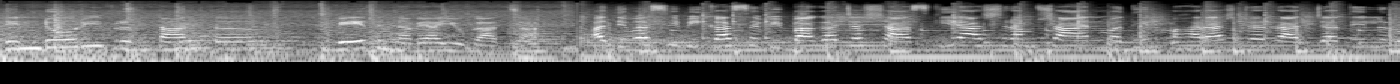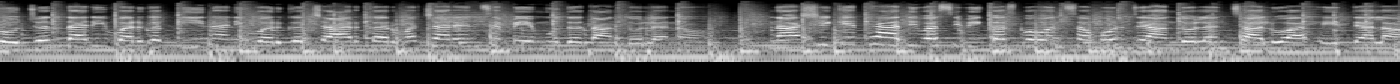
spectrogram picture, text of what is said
दिंडोरी वृत्तांत वेद नव्या युगाचा. आदिवासी विकास विभागाच्या शासकीय आश्रम शाळांमधील महाराष्ट्र राज्यातील रोजंदारी वर्ग तीन आणि वर्ग चार कर्मचाऱ्यांचे बेमुदत आंदोलन. नाशिक येथे आदिवासी विकास भवन समोर जे आंदोलन चालू आहे त्याला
